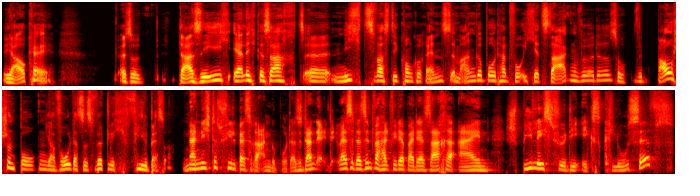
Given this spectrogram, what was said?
ja, okay. Also da sehe ich ehrlich gesagt äh, nichts, was die Konkurrenz im Angebot hat, wo ich jetzt sagen würde, so Bausch und Bogen, jawohl, das ist wirklich viel besser. Nein, nicht das viel bessere Angebot. Also dann, äh, weißt du, da sind wir halt wieder bei der Sache ein, spiele ich's für die Exclusives?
